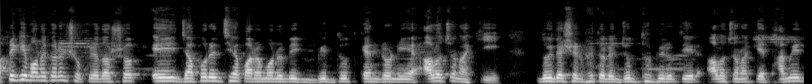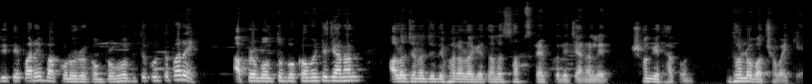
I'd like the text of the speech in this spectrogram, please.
আপনি কি মনে করেন, সুপ্রিয় দর্শক, এই জাপোরিজিয়া পারমাণবিক বিদ্যুৎ কেন্দ্র নিয়ে আলোচনা কি দুই দেশের ভেতরে যুদ্ধবিরতির আলোচনাকে থামিয়ে দিতে পারে বা কোনো রকম প্রভাবিত করতে পারে? আপনার মন্তব্য কমেন্টে জানান। আলোচনা যদি ভালো লাগে, তাহলে সাবস্ক্রাইব করে চ্যানেলের সঙ্গে থাকুন। ধন্যবাদ সবাইকে।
